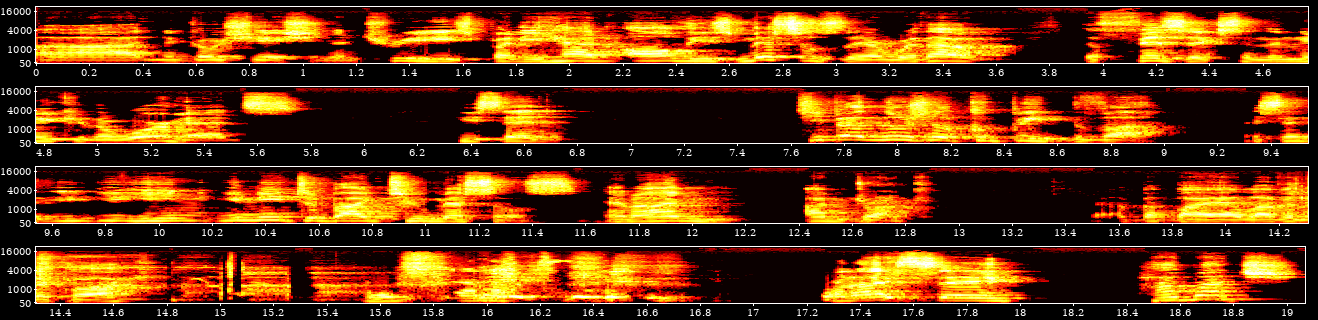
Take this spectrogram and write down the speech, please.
uh, negotiation and treaties. But he had all these missiles there without the physics and the nuclear warheads, he said, Тебе нужно купить два. I said, you, you, you need to buy two missiles. And I'm, I'm drunk but by 11 o'clock. and, I say, and I say, how much?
